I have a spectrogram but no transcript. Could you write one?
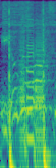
You belong to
